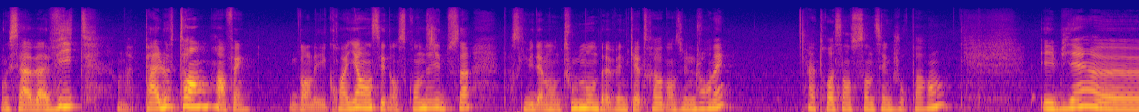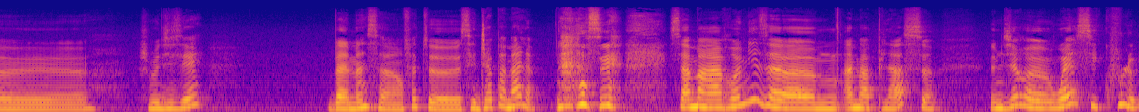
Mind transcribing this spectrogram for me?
où ça va vite, on n'a pas le temps, enfin, dans les croyances et dans ce qu'on dit, tout ça, parce qu'évidemment tout le monde a 24 heures dans une journée, à 365 jours par an, eh bien, euh, je me disais, ben mince, en fait, euh, c'est déjà pas mal. ça m'a remise euh, à ma place de me dire ouais c'est cool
